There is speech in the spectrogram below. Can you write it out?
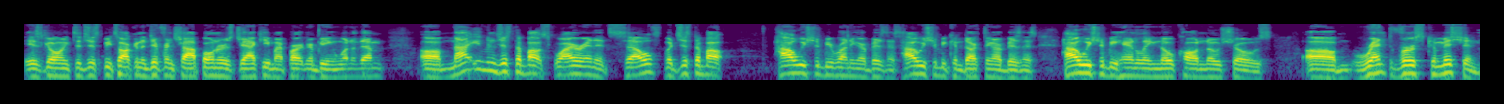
is going to just be talking to different shop owners, Jackie, my partner, being one of them. Um, not even just about Squire in itself, but just about how we should be running our business, how we should be conducting our business, how we should be handling no call, no shows, um, rent versus commission.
